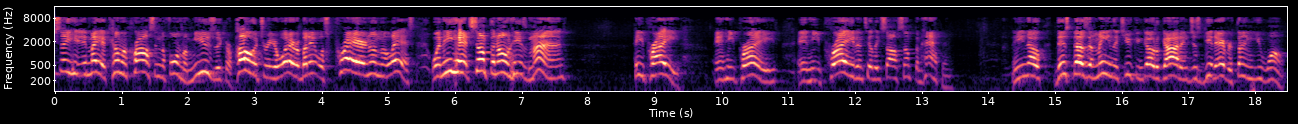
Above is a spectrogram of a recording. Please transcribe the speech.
see, it may have come across in the form of music or poetry or whatever, but it was prayer nonetheless. When he had something on his mind, he prayed and he prayed and he prayed until he saw something happen. And you know, this doesn't mean that you can go to God and just get everything you want.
